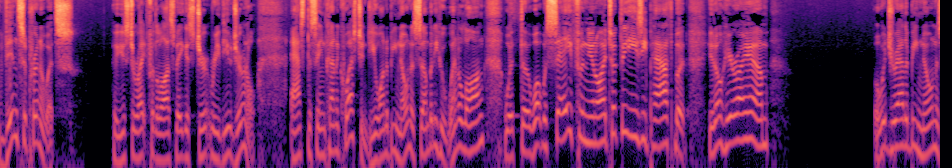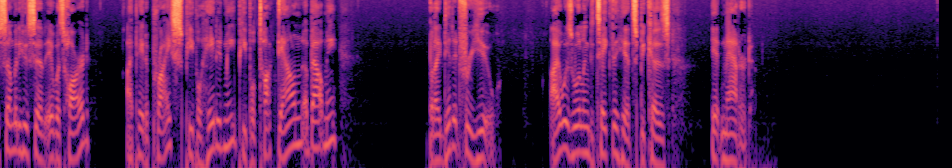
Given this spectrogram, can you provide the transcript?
Vin Suprynowicz, who used to write for the Las Vegas Review Journal, asked the same kind of question. Do you want to be known as somebody who went along with uh, what was safe and, you know, I took the easy path, but, you know, here I am? Or would you rather be known as somebody who said it was hard? I paid a price. People hated me. People talked down about me. But I did it for you. I was willing to take the hits because it mattered.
